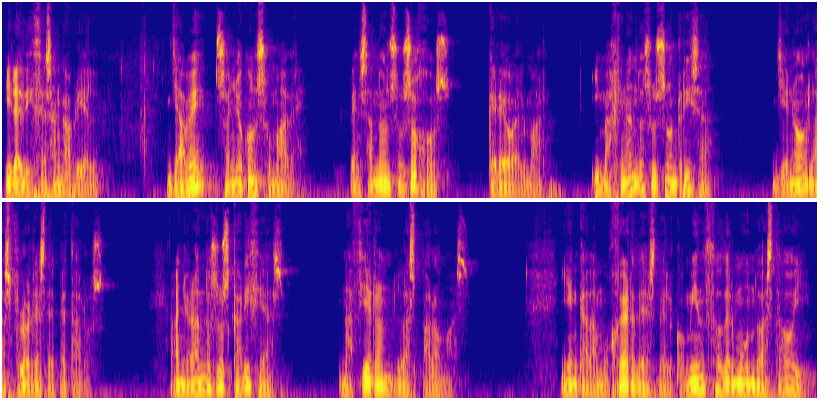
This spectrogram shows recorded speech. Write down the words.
Y le dice San Gabriel, Yahvé soñó con su madre. Pensando en sus ojos, creó el mar. Imaginando su sonrisa, llenó las flores de pétalos. Añorando sus caricias, nacieron las palomas. Y en cada mujer, desde el comienzo del mundo hasta hoy,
